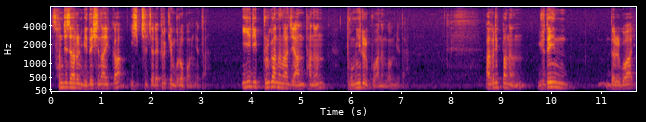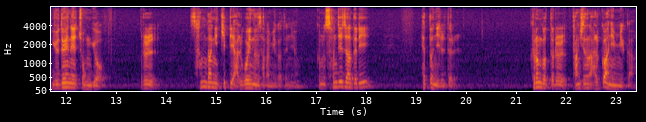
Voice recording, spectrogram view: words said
선지자를 믿으시나이까? 27절에 그렇게 물어봅니다. 이 일이 불가능하지 않다는 동의를 구하는 겁니다. 아그리빠는 유대인들과 유대인의 종교를 상당히 깊이 알고 있는 사람이거든요. 그럼 선지자들이 했던 일들 그런 것들을 당신은 알 거 아닙니까?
